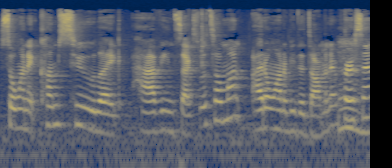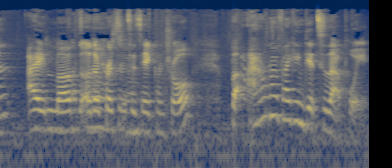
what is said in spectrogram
So when it comes to like having sex with someone, I don't want to be the dominant person. I love That's the other person answer. to take control, but I don't know if I can get to that point.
